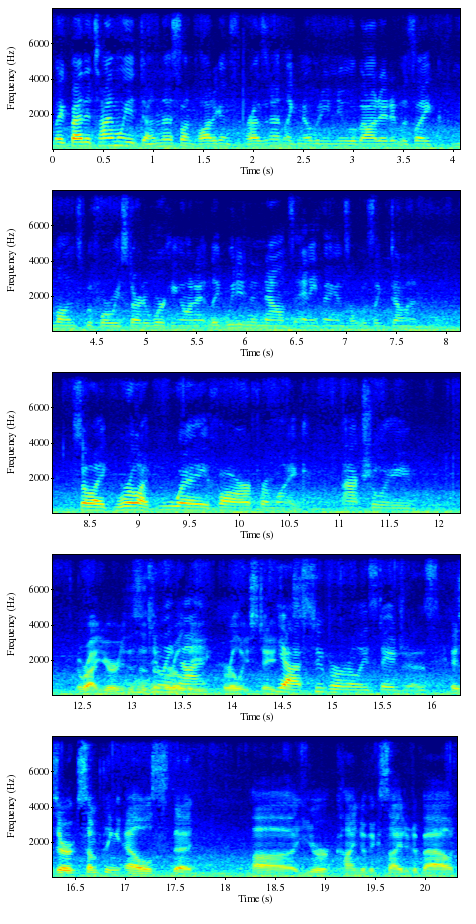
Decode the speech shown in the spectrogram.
like by the time we had done this on plot against the president like nobody knew about it it was like months before we started working on it like we didn't announce anything until it was like done so like we're like way far from like actually Right, you're this is early that. early stages. yeah super early stages Is there something else that uh, you're kind of excited about?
